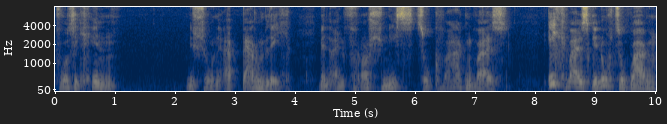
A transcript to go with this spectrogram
vor sich hin. Ist schon erbärmlich, wenn ein Frosch nichts zu quaken weiß. Ich weiß genug zu quaken.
